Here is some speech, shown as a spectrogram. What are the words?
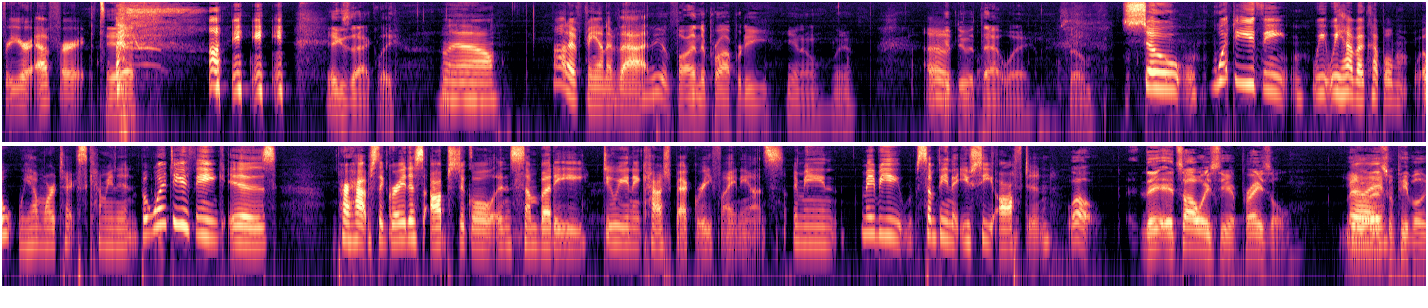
for your effort. yes, I mean, exactly. well, not a fan of that. You find the property, you know, yeah, you Oh, could do it that way. So. So, what do you think? We, we have a couple, oh, we have more texts coming in. But what do you think is perhaps the greatest obstacle in somebody doing a cashback refinance? I mean, maybe something that you see often. Well, the, it's always the appraisal. You know, Really? that's what people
